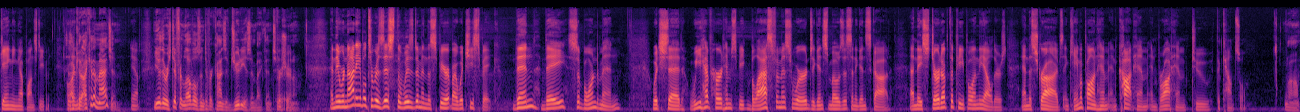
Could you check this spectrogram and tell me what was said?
ganging up on Stephen. Oh, I, could, I could imagine. yeah. You know, there was different levels and different kinds of Judaism back then, too. For sure. You know. And they were not able to resist the wisdom and the spirit by which he spake. Then they suborned men, which said, We have heard him speak blasphemous words against Moses and against God. And they stirred up the people and the elders and the scribes, and came upon him, and caught him, and brought him to the council. Wow.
